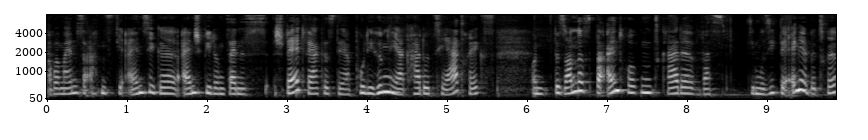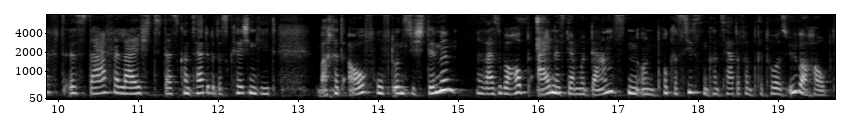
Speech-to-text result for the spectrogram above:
aber meines Erachtens die einzige Einspielung seines Spätwerkes der Polyhymnia Cardo Theatrix. Und besonders beeindruckend, gerade was die Musik der Engel betrifft, ist da vielleicht das Konzert über das Kirchenlied Wachet auf, ruft uns die Stimme. Das ist also überhaupt eines der modernsten und progressivsten Konzerte von Pretorius überhaupt.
